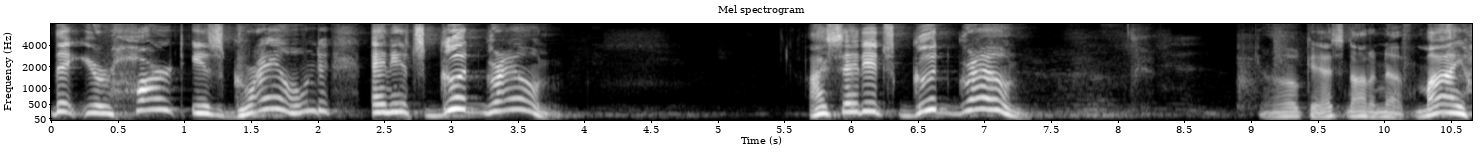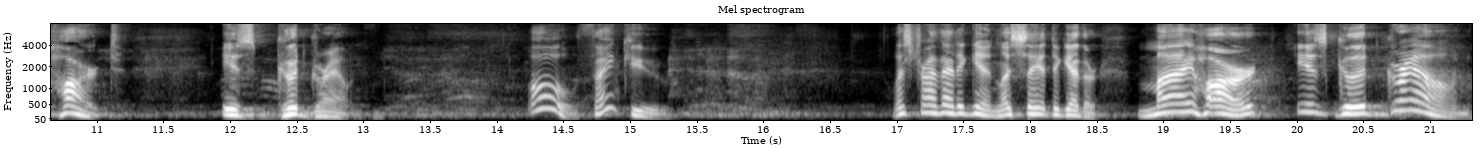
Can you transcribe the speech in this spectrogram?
that your heart is ground and it's good ground. I said it's good ground. Okay, that's not enough. My heart is good ground. Oh, thank you. Let's try that again. Let's say it together. My heart is good ground.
